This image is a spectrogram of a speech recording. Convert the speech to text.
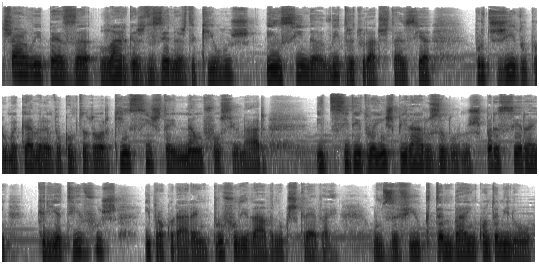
Charlie pesa largas dezenas de quilos, ensina literatura à distância protegido por uma câmara do computador que insiste em não funcionar e decidido a inspirar os alunos para serem criativos e procurarem profundidade no que escrevem. Um desafio que também contaminou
